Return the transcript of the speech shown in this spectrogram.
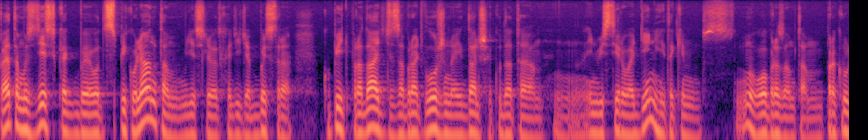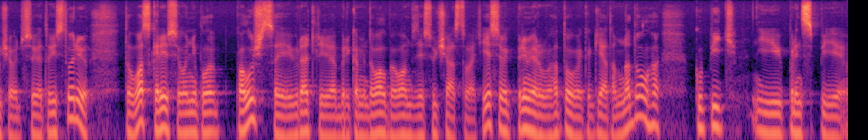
Поэтому здесь как бы вот спекулянтам, если вот хотите быстро купить, продать, забрать вложенное и дальше куда-то инвестировать деньги таким ну, образом там прокручивать всю эту историю, то у вас скорее всего не получится и вряд ли я бы рекомендовал бы вам здесь участвовать. Если вы, к примеру, готовы, как я там надолго купить и в принципе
